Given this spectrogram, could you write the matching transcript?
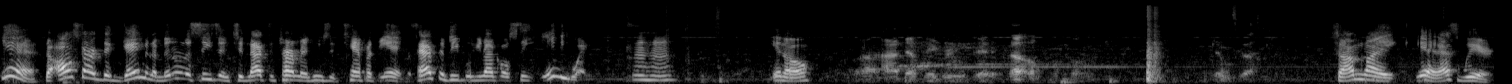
Yeah, the All Star, the game in the middle of the season should not determine who's the champ at the end. Because half the people you're not going to see anyway. Mm-hmm. You know. I definitely agree with that. Uh oh. So I'm like, yeah, that's weird,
